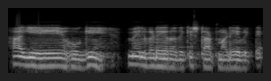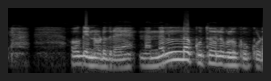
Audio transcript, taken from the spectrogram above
ಹಾಗೆಯೇ ಹೋಗಿ ಮೇಲ್ಗಡೆ ಇರೋದಕ್ಕೆ ಸ್ಟಾರ್ಟ್ ಮಾಡಿಯೇ ಬಿಟ್ಟೆ. ಹೋಗಿ ನೋಡಿದ್ರೆ ನನ್ನೆಲ್ಲ ಕುತೂಹಲಗಳಿಗೂ ಕೂಡ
